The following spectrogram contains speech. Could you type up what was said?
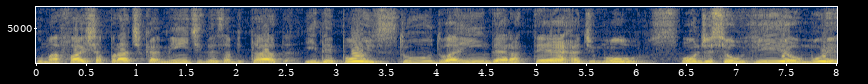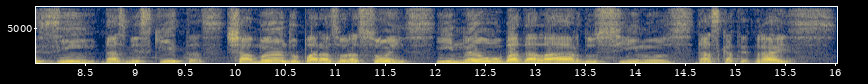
uma faixa praticamente desabitada, e depois tudo ainda era terra de mouros, onde se ouvia o muezim das mesquitas chamando para as orações e não o badalar dos sinos das catedrais.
